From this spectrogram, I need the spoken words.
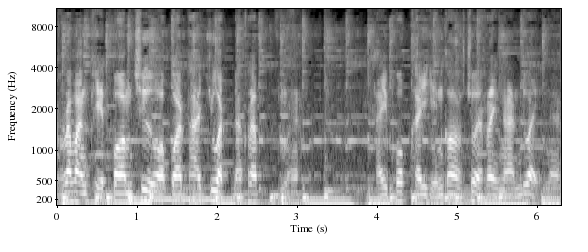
ดระวังเพจปลอมชื่อออกกรพาจวดนะครับนะใครพบใครเห็นก็ช่วยรายงานด้วยนะ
